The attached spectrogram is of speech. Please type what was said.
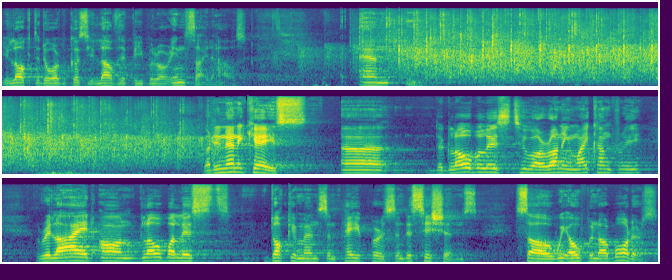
You lock the door because you love the people who are inside the house. And but in any case, uh, the globalists who are running my country relied on globalist documents and papers and decisions, so we opened our borders.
